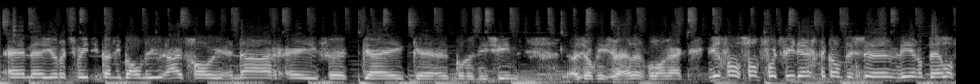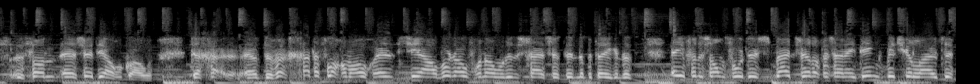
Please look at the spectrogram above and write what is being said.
En uh, Jorrit Smit kan die bal nu uitgooien naar even kijken. Ik kon het niet zien. Dat is ook niet zo heel erg belangrijk. In ieder geval Zandvoort via de rechterkant is weer op de helft van uh, ZTL gekomen. Daar, er gaat de vlag omhoog en het signaal wordt overgenomen door de scheidsrechter. En dat betekent dat een van de Zandvoorters buitenvelligers zijn. Ik denk Mitchell Luiten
